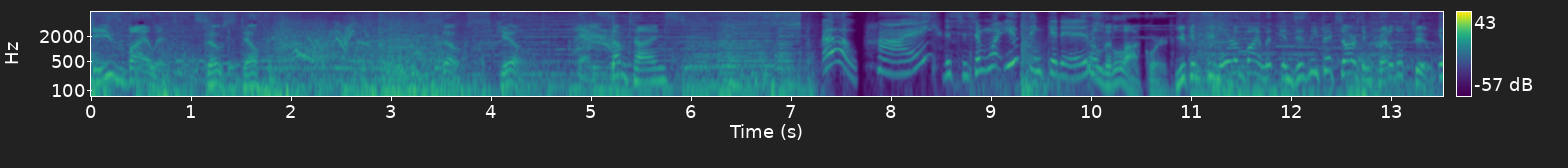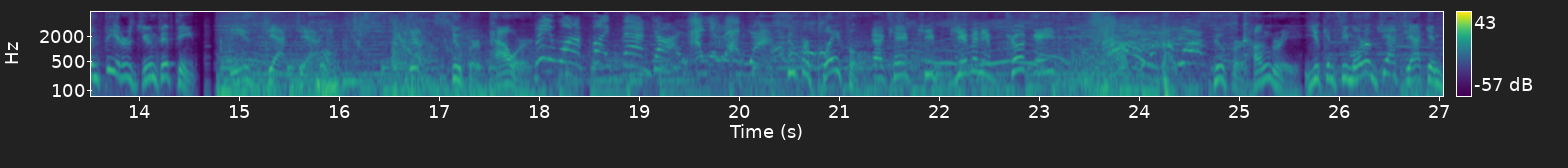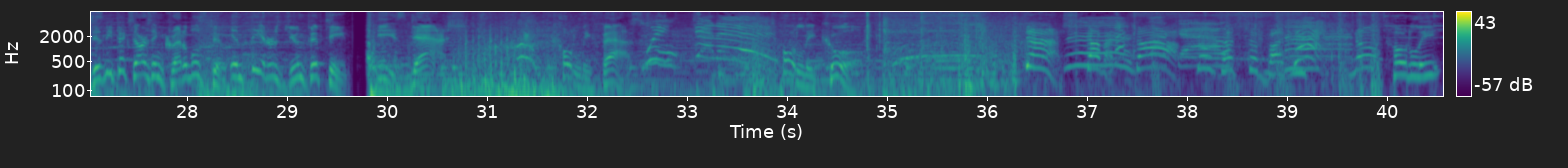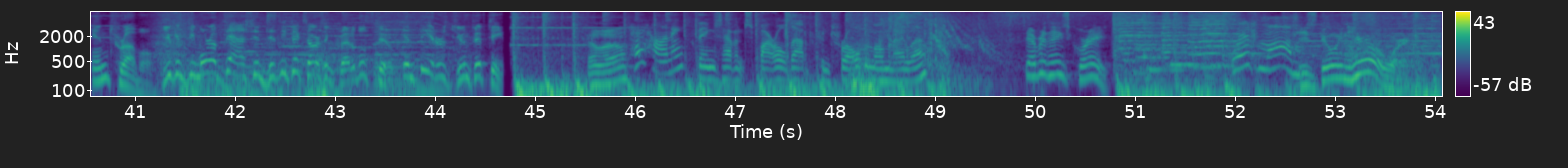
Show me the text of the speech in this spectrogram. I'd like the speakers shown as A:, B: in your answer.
A: She's Violet. So stealthy. So skilled. And sometimes
B: Oh, hi. This isn't what you think it is.
A: a little awkward. You can see more of Violet in Disney Pixar's Incredibles 2 in theaters June 15th. He's Jack Jack. Super powered.
C: We want to fight bad guys. Are you ready?
A: Super playful.
D: I can't keep giving him cookies.
A: Super hungry. You can see more of Jack Jack in Disney Pixar's Incredibles 2 in theaters June 15th. He's Dash. Totally fast.
C: We did it!
A: Totally cool.
D: Dash! Stop it! Stop! Don't touch the button! No!
A: Totally in trouble. You can see more of Dash in Disney Pixar's Incredibles 2 in theaters June 15th.
D: Hello?
E: Hey, honey. Things haven't spiraled out of control the moment I left.
D: Everything's great.
C: Where's mom?
D: She's doing hero work.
